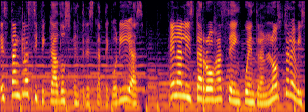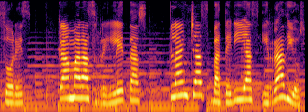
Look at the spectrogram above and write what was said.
están clasificados en tres categorías. En la lista roja se encuentran los televisores, cámaras, regletas, planchas, baterías y radios.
